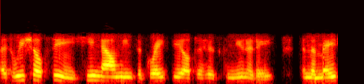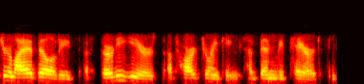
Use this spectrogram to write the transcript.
As we shall see, he now means a great deal to his community, and the major liabilities of 30 years of hard drinking have been repaired in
